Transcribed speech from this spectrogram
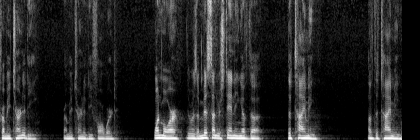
from eternity, from eternity forward. One more, there was a misunderstanding of the, the timing, of the timing,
